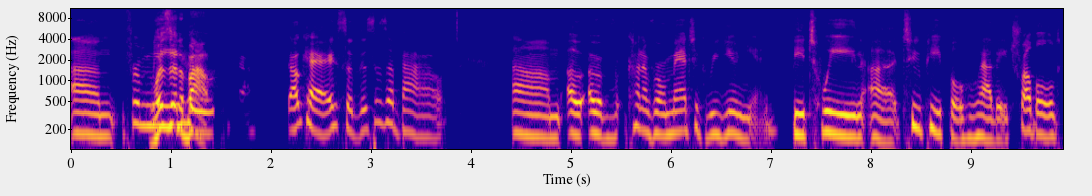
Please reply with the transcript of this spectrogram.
Um, for me, what's it about? Who, you know, okay, so this is about um a, a, kind of romantic reunion between uh two people who have a troubled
